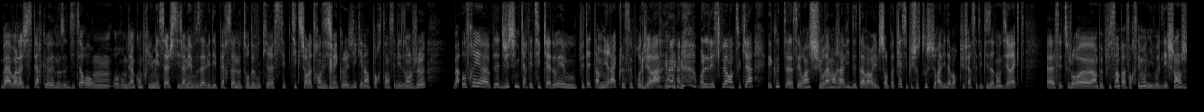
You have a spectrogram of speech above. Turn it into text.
Bah voilà, j'espère que nos auditeurs auront, auront bien compris le message. Si jamais vous avez des personnes autour de vous qui restent sceptiques sur la transition écologique et l'importance et les enjeux, bah offrez euh, peut-être juste une carte éthique cadeau et ou peut-être un miracle se produira. On l'espère en tout cas. Écoute, euh, c'est vrai, je suis vraiment ravie de t'avoir eu sur le podcast et puis surtout, je suis ravie d'avoir pu faire cet épisode en direct. Euh, c'est toujours euh, un peu plus sympa forcément au niveau de l'échange.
